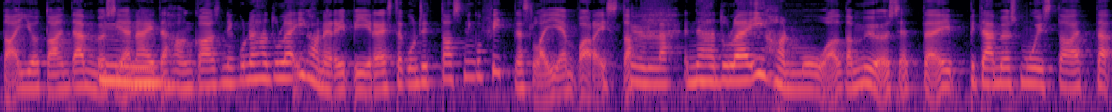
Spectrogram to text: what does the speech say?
tai jotain tämmöisiä. Mm. Näitähän kanssa, niin nehän tulee ihan eri piireistä kuin sitten taas niin fitnesslajien parista. Kyllä. Et nehän tulee ihan muualta myös, että ei, pitää myös muistaa, että,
